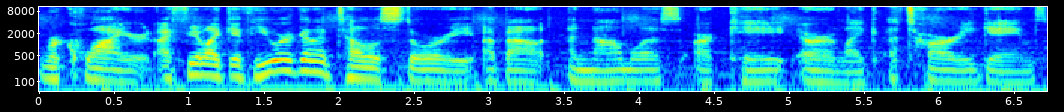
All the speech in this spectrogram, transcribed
required. I feel like if you are going to tell a story about anomalous arcade or like Atari games,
